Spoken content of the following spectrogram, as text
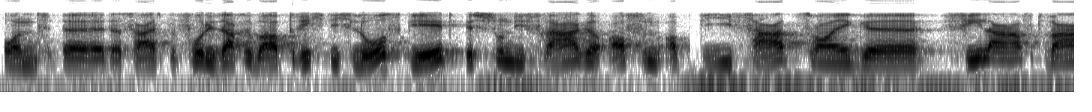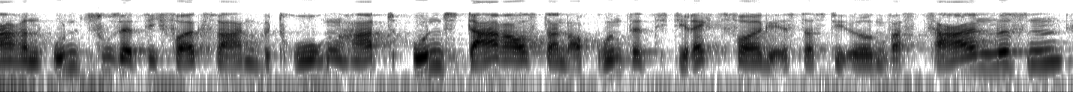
Und äh, das heißt, bevor die Sache überhaupt richtig losgeht, ist schon die Frage offen, ob die Fahrzeuge fehlerhaft waren und zusätzlich Volkswagen betrogen hat und daraus dann auch grundsätzlich die Rechtsfolge ist, dass die irgendwas zahlen müssen.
